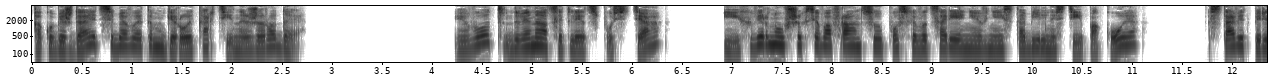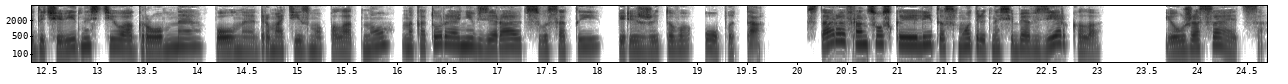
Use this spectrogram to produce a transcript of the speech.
как убеждает себя в этом герой картины Жероде. И вот двенадцать лет спустя их, вернувшихся во Францию после воцарения в ней стабильности и покоя, ставит перед очевидностью огромное, полное драматизма полотно, на которое они взирают с высоты пережитого опыта. Старая французская элита смотрит на себя в зеркало и ужасается.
